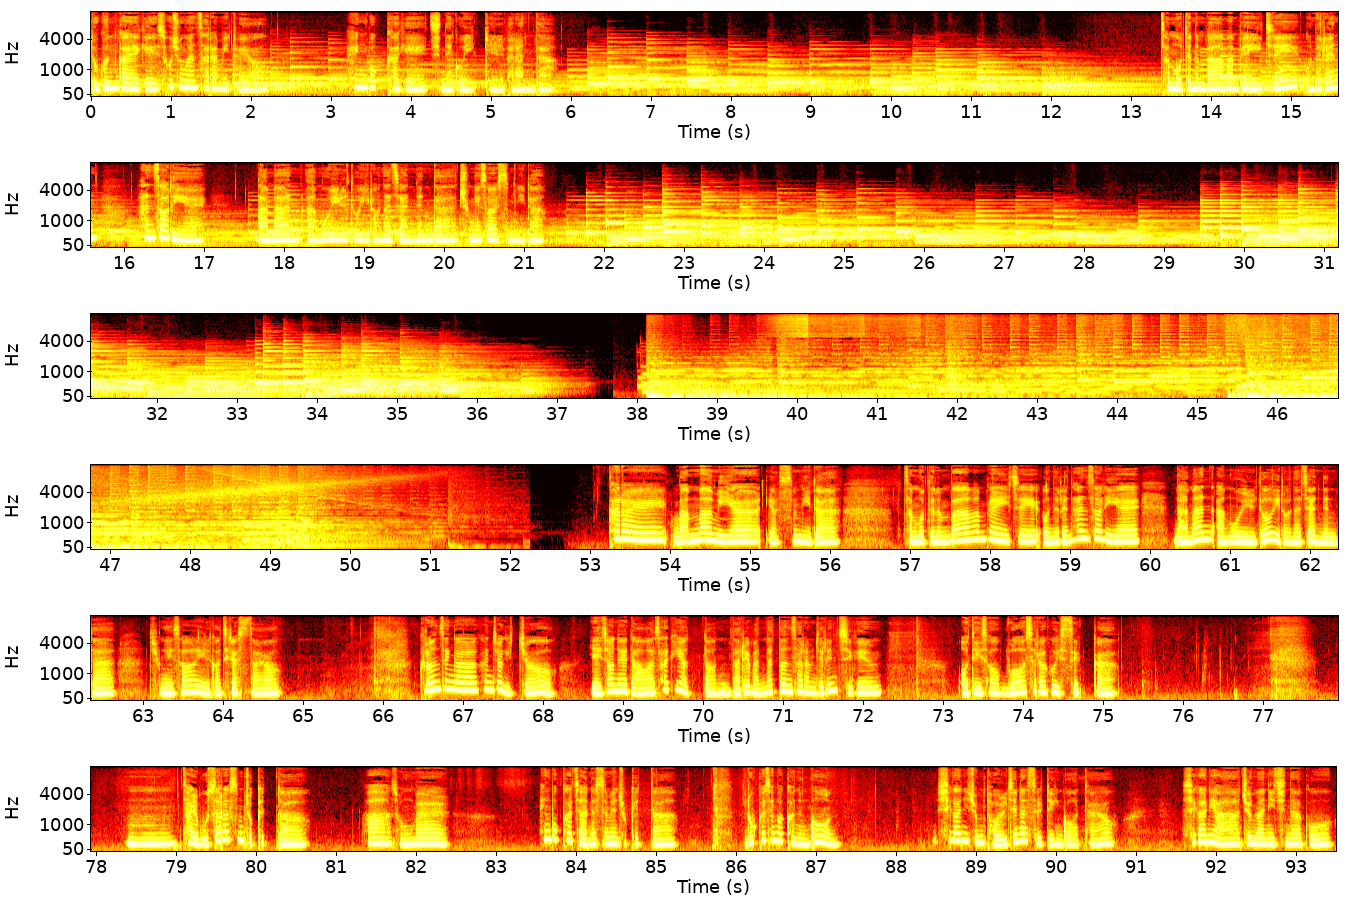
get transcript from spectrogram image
누군가에게 소중한 사람이 되어 행복하게 지내고 있길 바란다. 잠 못 드는 밤 한 페이지 오늘은 한설이의 나만 아무 일도 일어나지 않는다 중에서였습니다. 맘마미아 였습니다. 잠 못 드는 밤 한 페이지 오늘은 한설이의 나만 아무 일도 일어나지 않는다 중에서 읽어드렸어요. 그런 생각 한 적 있죠. 예전에 나와 사귀었던 나를 만났던 사람들은 지금 어디서 무엇을 하고 있을까? 음, 잘 못 살았으면 좋겠다. 아, 정말 행복하지 않았으면 좋겠다. 이렇게 생각하는 건 시간이 좀 덜 지났을 때인 것 같아요. 시간이 아주 많이 지나고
